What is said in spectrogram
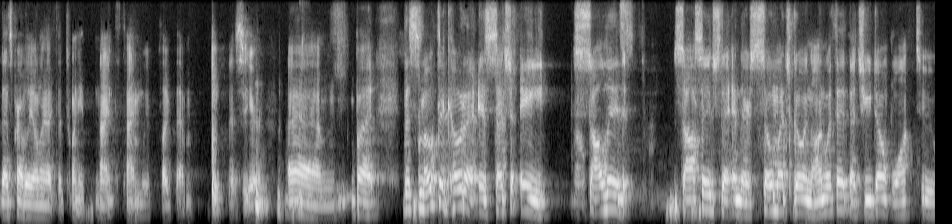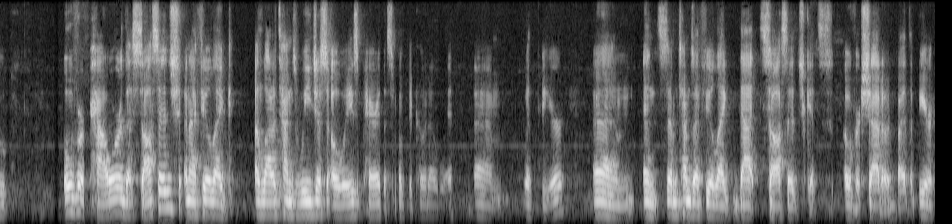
that's probably only like the 29th time we've plugged them this year. um, but the smoked Dakota is such a solid sausage that and there's so much going on with it that you don't want to overpower the sausage and i feel like a lot of times we just always pair the smoked dakota with um, with beer um, and sometimes i feel like that sausage gets overshadowed by the beer.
